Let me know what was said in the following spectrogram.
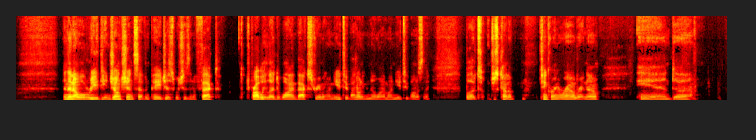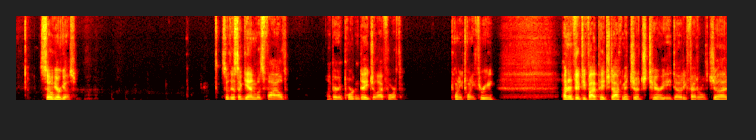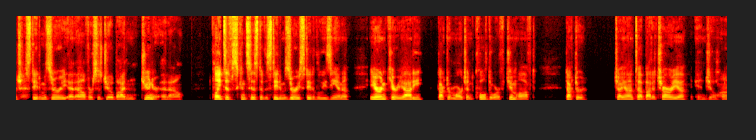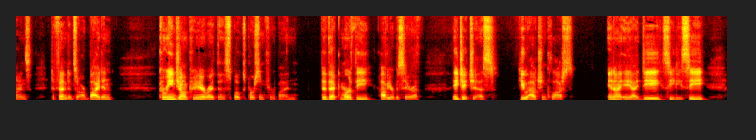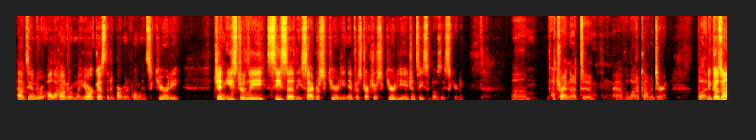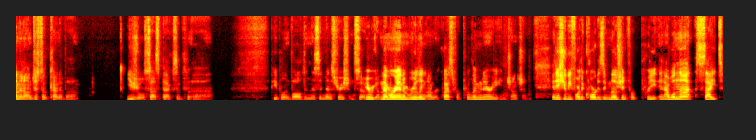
And then I will read the injunction, seven pages, which is in effect, which probably led to why I'm back streaming on YouTube. I don't even know why I'm on YouTube, honestly. but just kind of tinkering around right now. And uh, so here goes. So this again was filed on a very important date, July 4th, 2023. 155 page document, Judge Terry A. Doughty, federal judge, state of Missouri et al. versus Joe Biden Jr. et al. Plaintiffs consist of the state of Missouri, state of Louisiana, Aaron Kheriaty, Dr. Martin Kulldorff, Jim Hoft, Dr. Jayanta Bhattacharya, and Jill Hines. Defendants are Biden, Karine Jean Pierre, right, the spokesperson for Biden, Vivek Murthy, Xavier Becerra, HHS, Hugh Auchincloss, NIAID, CDC, Alexandra Alejandro Mayorkas, the Department of Homeland Security, Jen Easterly, CISA, the Cybersecurity and Infrastructure Security Agency, supposedly security. Um, I'll try not to have a lot of commentary, but it goes on and on, just a kind of a usual suspects of uh, people involved in this administration. So here we go. Memorandum ruling on request for preliminary injunction. At issue before the court is a motion for pre, and I will not cite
